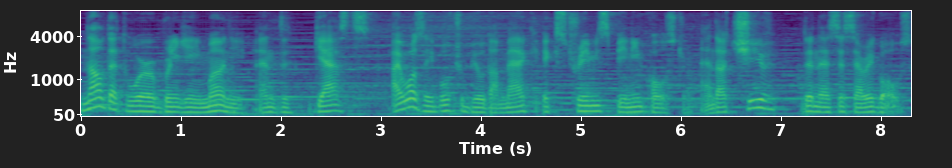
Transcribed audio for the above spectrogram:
Now that we're bringing money and guests, I was able to build a Mac Extreme Spinning Coaster and achieve the necessary goals.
